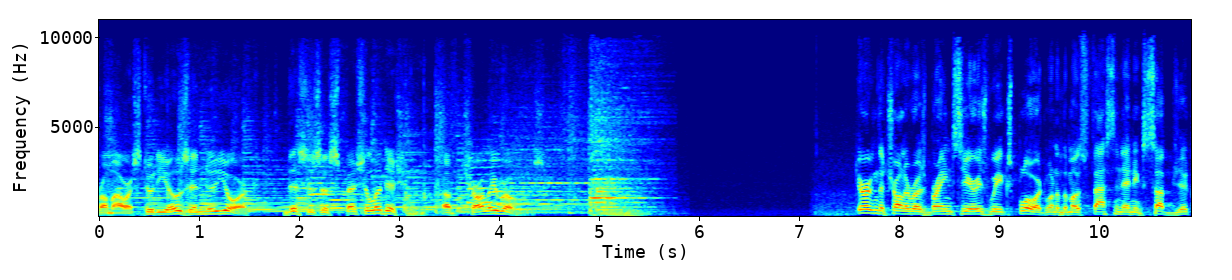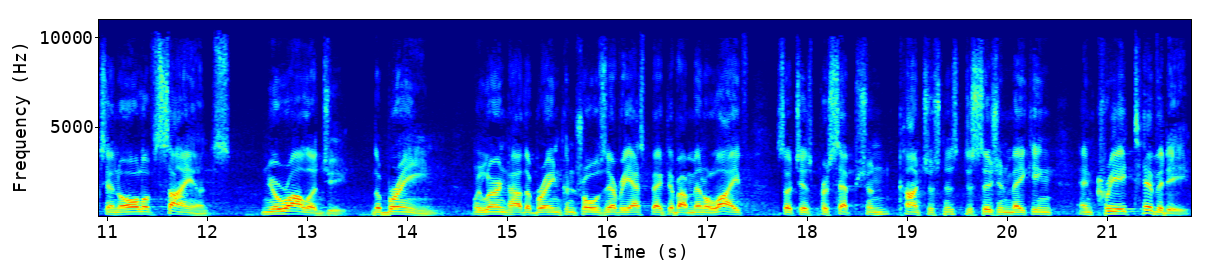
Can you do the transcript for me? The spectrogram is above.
From our studios in New York, this is a special edition of Charlie Rose. During the Charlie Rose Brain series, we explored one of the most fascinating subjects in all of science neurology, the brain. We learned how the brain controls every aspect of our mental life, such as perception, consciousness, decision making, and creativity.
